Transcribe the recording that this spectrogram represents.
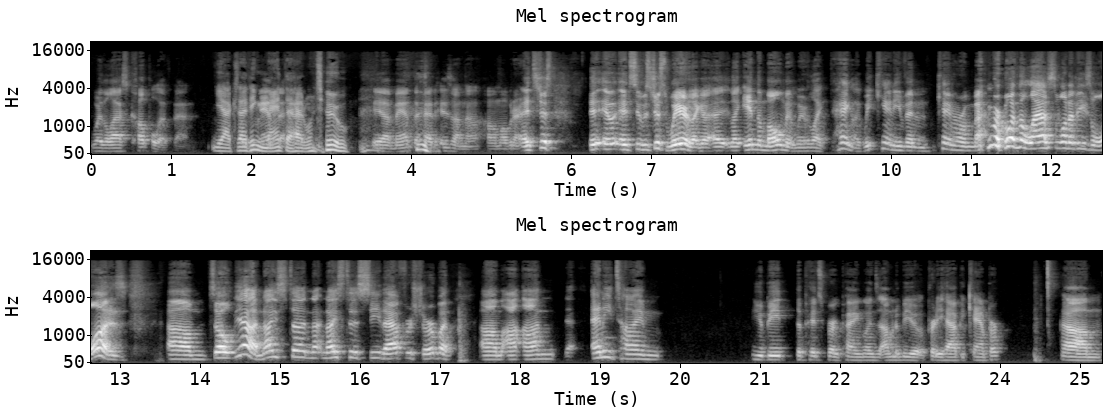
where the last couple have been. Yeah, because I think Mantha, Mantha had, had, one too. Yeah, Mantha had his on the home opener. It's just it, it, it was just weird. Like uh, like in the moment, we were like, "Hang, like we can't even can't even remember when the last one of these was." Um, so yeah, nice to n- nice to see that for sure. But um, on anytime you beat the Pittsburgh Penguins, I'm going to be a pretty happy camper. Um,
